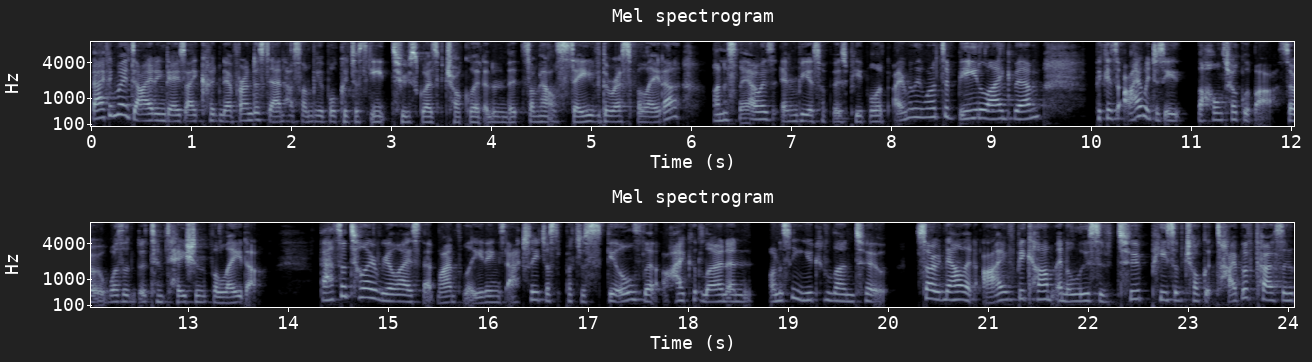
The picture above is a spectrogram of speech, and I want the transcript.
Back in my dieting days, I could never understand how some people could just eat two squares of chocolate and then they'd somehow save the rest for later. Honestly, I was envious of those people and I really wanted to be like them because I would just eat the whole chocolate bar. So it wasn't a temptation for later. That's until I realized that mindful eating is actually just a bunch of skills that I could learn and honestly, you can learn too. So now that I've become an elusive two piece of chocolate type of person,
